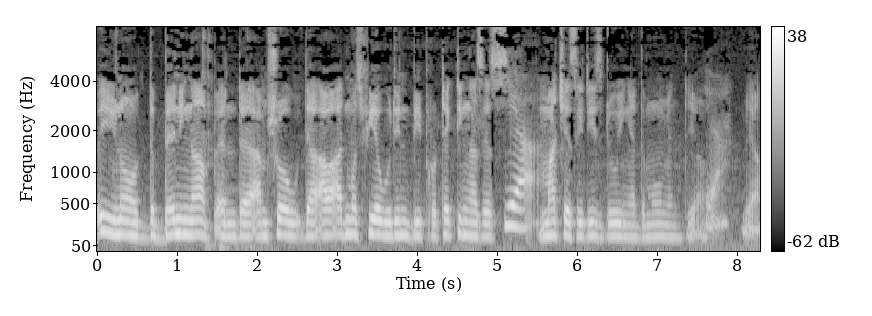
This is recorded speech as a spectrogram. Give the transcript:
you know, the burning up, and uh, I'm sure the, our atmosphere wouldn't be protecting us as Yeah. much as it is doing at the moment. Yeah. Yeah. Yeah.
